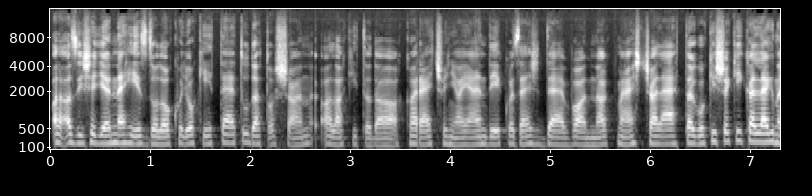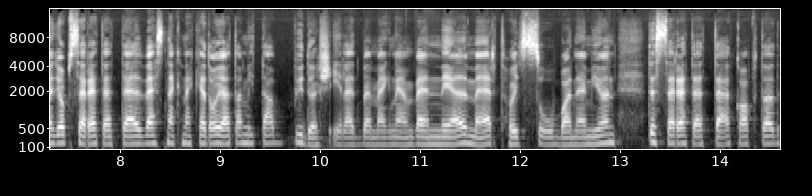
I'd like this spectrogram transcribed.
az is egy ilyen nehéz dolog, hogy oké, te tudatosan alakítod a karácsonyi ajándékozást, de vannak más családtagok is, akik a legnagyobb szeretettel vesznek neked olyat, amit a büdös életben meg nem vennél, mert hogy szóba nem jön, de szeretettel kaptad.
